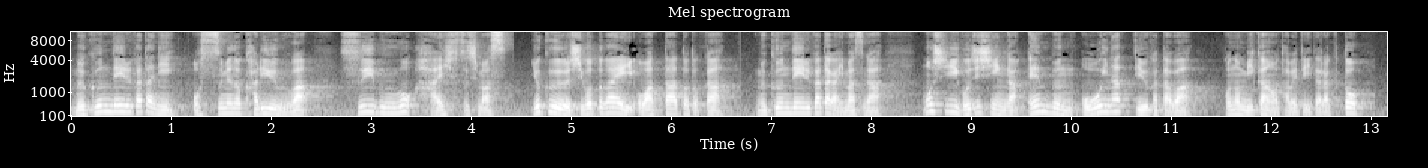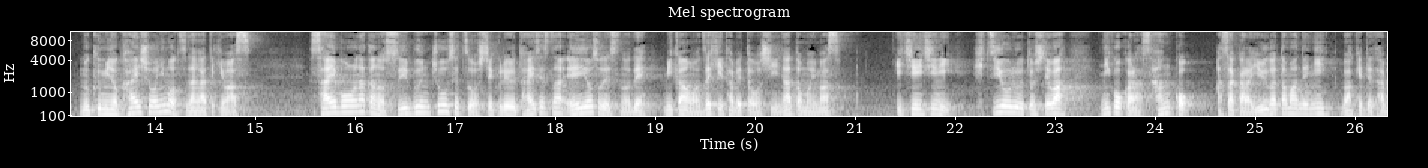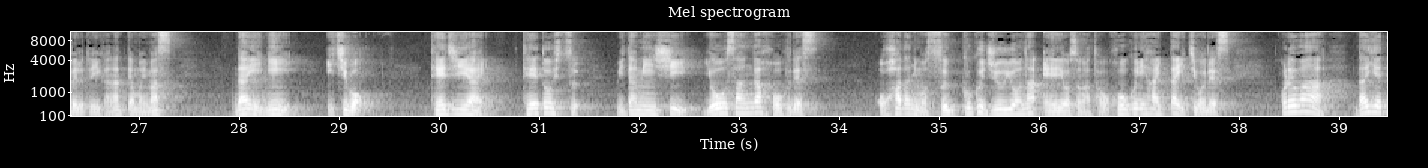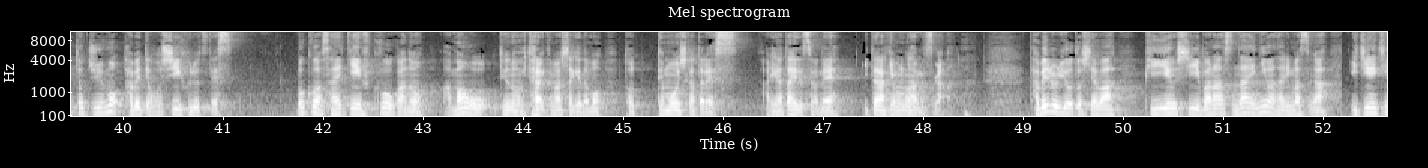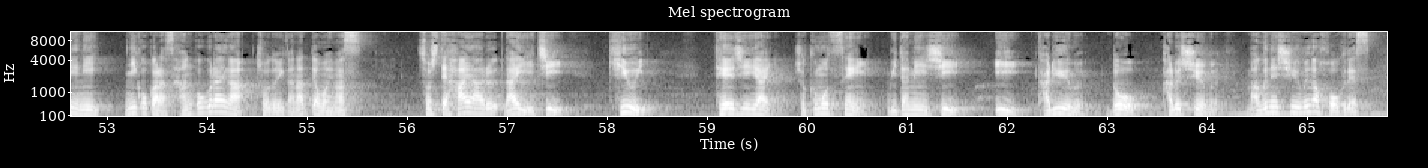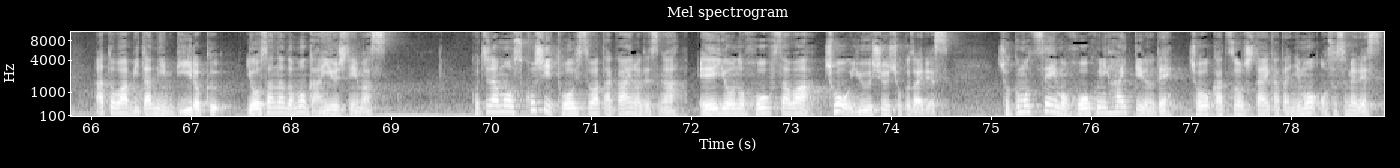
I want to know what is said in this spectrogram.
むくんでいる方におすすめのカリウムは水分を排出します。よく仕事帰り終わった後とか、むくんでいる方がいますが、もしご自身が塩分多いなっていう方は、このみかんを食べていただくと、むくみの解消にもつながってきます。細胞の中の水分調節をしてくれる大切な栄養素ですので、みかんはぜひ食べてほしいなと思います。1日に必要量としては2個から3個、朝から夕方までに分けて食べるといいかなって思います。第2位、いちご。低 GI、低糖質、ビタミン C、葉酸が豊富です。お肌にもすっごく重要な栄養素が豊富に入ったいちごです。これはダイエット中も食べてほしいフルーツです。僕は最近福岡のアマオっていうのをいただきましたけども、とっても美味しかったです。ありがたいですよね。いただき物なんですが。食べる量としては PFC バランス内にはなりますが、1日に2個から3個ぐらいがちょうどいいかなって思います。そして栄えある第1位、キウイ。低 GI、食物繊維、ビタミン C、E、カリウム、銅、カルシウム、マグネシウムが豊富です。あとはビタミン B6、葉酸なども含有しています。こちらも少し糖質は高いのですが、栄養の豊富さは超優秀食材です。食物繊維も豊富に入っているので、腸活をしたい方にもおすすめです。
